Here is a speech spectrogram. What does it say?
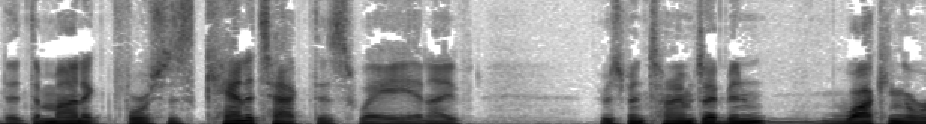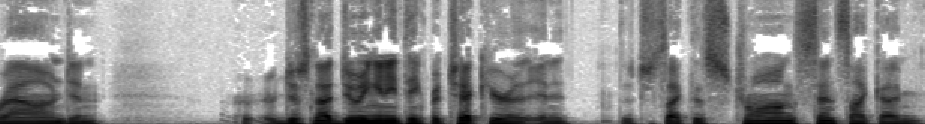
the demonic forces can attack this way. And I've there's been times I've been walking around and or just not doing anything particular, and it, it's just like this strong sense like I'm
